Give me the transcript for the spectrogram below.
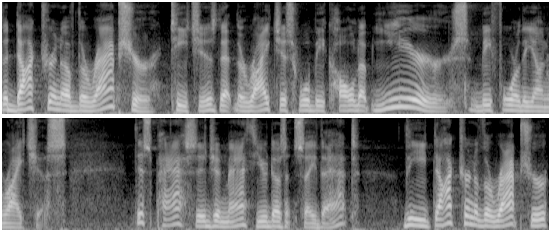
the doctrine of the rapture teaches that the righteous will be called up years before the unrighteous. This passage in Matthew doesn't say that. The doctrine of the rapture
